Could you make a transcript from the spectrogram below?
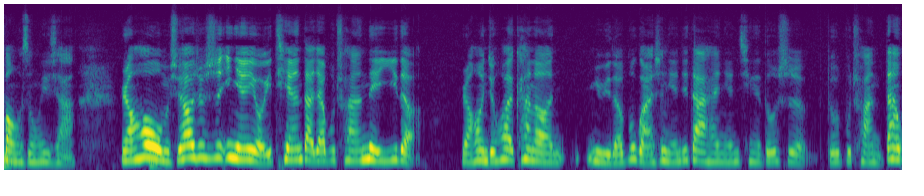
放松一下。然后我们学校就是一年有一天大家不穿内衣的，然后你就会看到女的，不管是年纪大还是年轻的，都是都不穿，但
